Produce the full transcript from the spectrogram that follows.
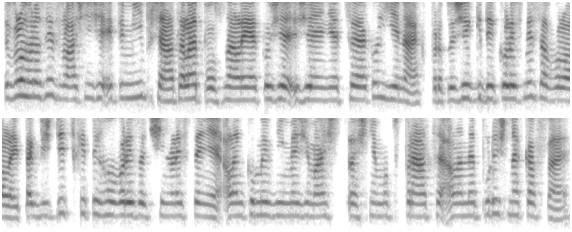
to bylo hrozně zvláštní, že i ty mý přátelé poznali, jako že, že je něco jako jinak, protože kdykoliv mi zavolali, tak vždycky ty hovory začínaly stejně. Alenko, my víme, že máš strašně moc práce, ale nepůjdeš na kafe.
